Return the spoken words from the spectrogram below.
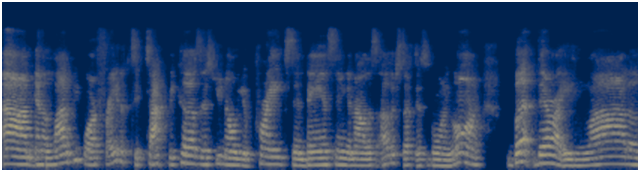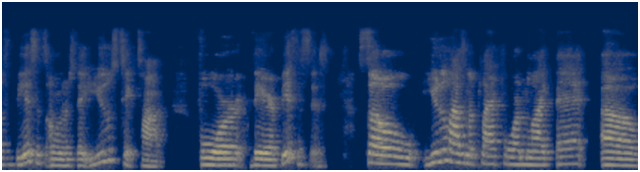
Um, and a lot of people are afraid of TikTok because it's, you know, your pranks and dancing and all this other stuff that's going on. But there are a lot of business owners that use TikTok for their businesses. So utilizing a platform like that uh,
